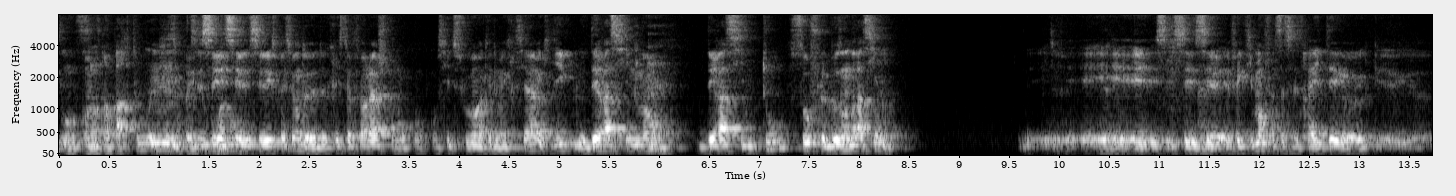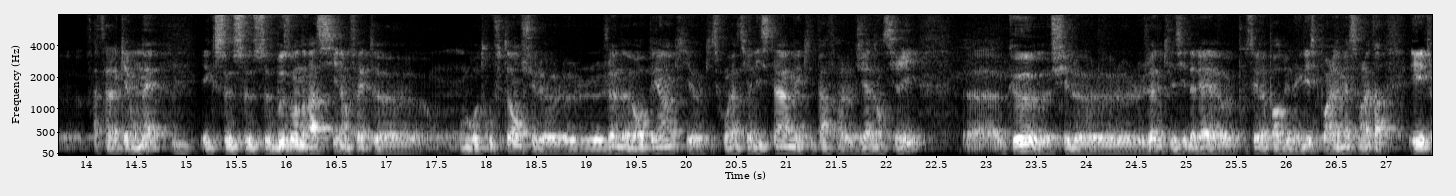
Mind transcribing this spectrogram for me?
qu'on entend partout. Mmh. C'est l'expression de, Christopher Lash qu'on cite souvent à l'Académie chrétienne, qui dit que le déracinement déracine tout sauf le besoin de racine c'est effectivement face à cette réalité euh, euh, face à laquelle on est, mm. et que ce, besoin de racines, en fait, euh, on, le retrouve tant chez le, jeune européen qui, se convertit à l'islam et qui part faire le djihad en Syrie, que chez le, jeune qui décide d'aller pousser la porte d'une église pour aller à la messe en latin. Et du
